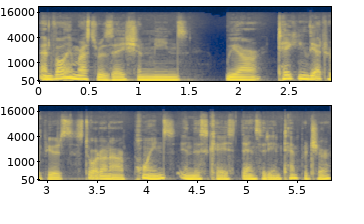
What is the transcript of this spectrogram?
And volume rasterization means we are taking the attributes stored on our points, in this case density and temperature,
